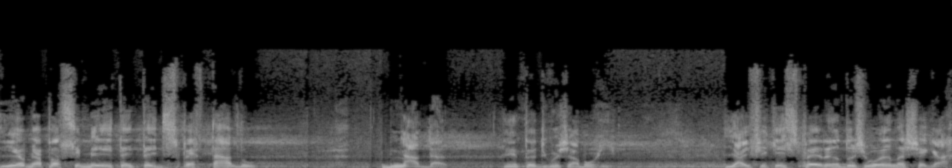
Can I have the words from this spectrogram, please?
E eu me aproximei e tentei despertá-lo. Nada. Então eu digo, já morri. E aí fiquei esperando Joana chegar.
